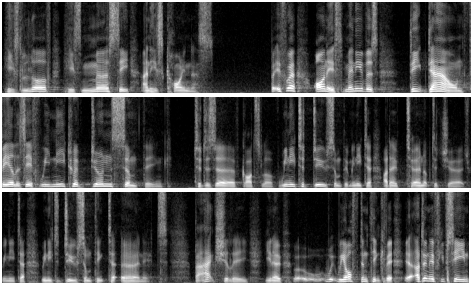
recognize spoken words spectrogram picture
his love, his mercy, and his kindness. But if we're honest, many of us deep down feel as if we need to have done something to deserve God's love. We need to do something. We need to, I don't know, turn up to church. We need to, we need to do something to earn it. But actually, you know, we, we often think of it. I don't know if you've seen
